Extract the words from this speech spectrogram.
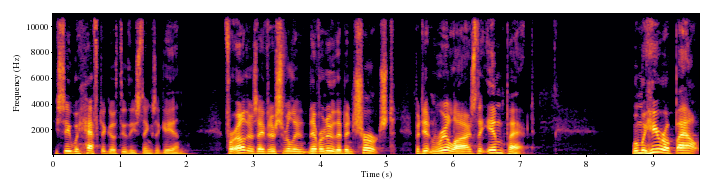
You see, we have to go through these things again. For others, they just really never knew. They've been churched, but didn't realize the impact. When we hear about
